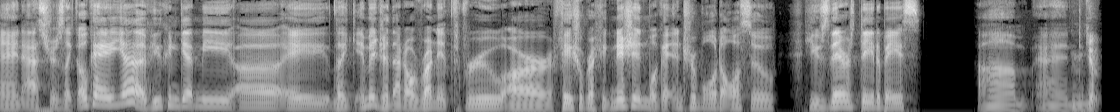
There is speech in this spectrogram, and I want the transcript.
And Astrid's like, okay, yeah, if you can get me uh, a like image of that, I'll run it through our facial recognition. We'll get Interpol to also use their database. Um, and Yep.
